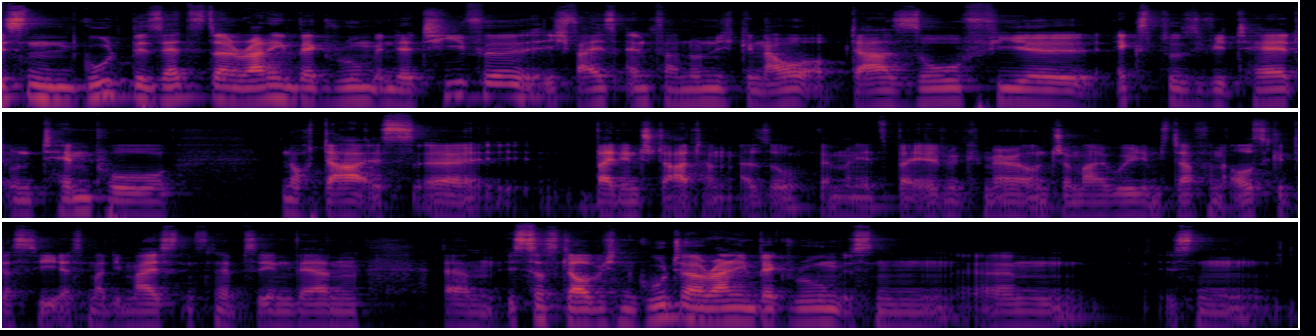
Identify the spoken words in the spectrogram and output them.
Ist ein gut besetzter Running Back Room in der Tiefe. Ich weiß einfach nur nicht genau, ob da so viel Explosivität und Tempo noch da ist äh, bei den Startern. Also wenn man jetzt bei Elvin Kamara und Jamal Williams davon ausgeht, dass sie erstmal die meisten Snaps sehen werden, ähm, ist das, glaube ich, ein guter Running Back Room, ist ein, ähm, ist ein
